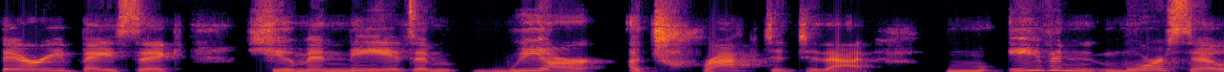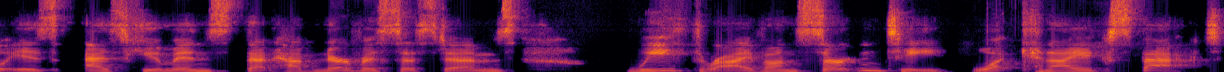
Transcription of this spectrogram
very basic human needs and we are attracted to that even more so is as humans that have nervous systems we thrive on certainty. What can I expect?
